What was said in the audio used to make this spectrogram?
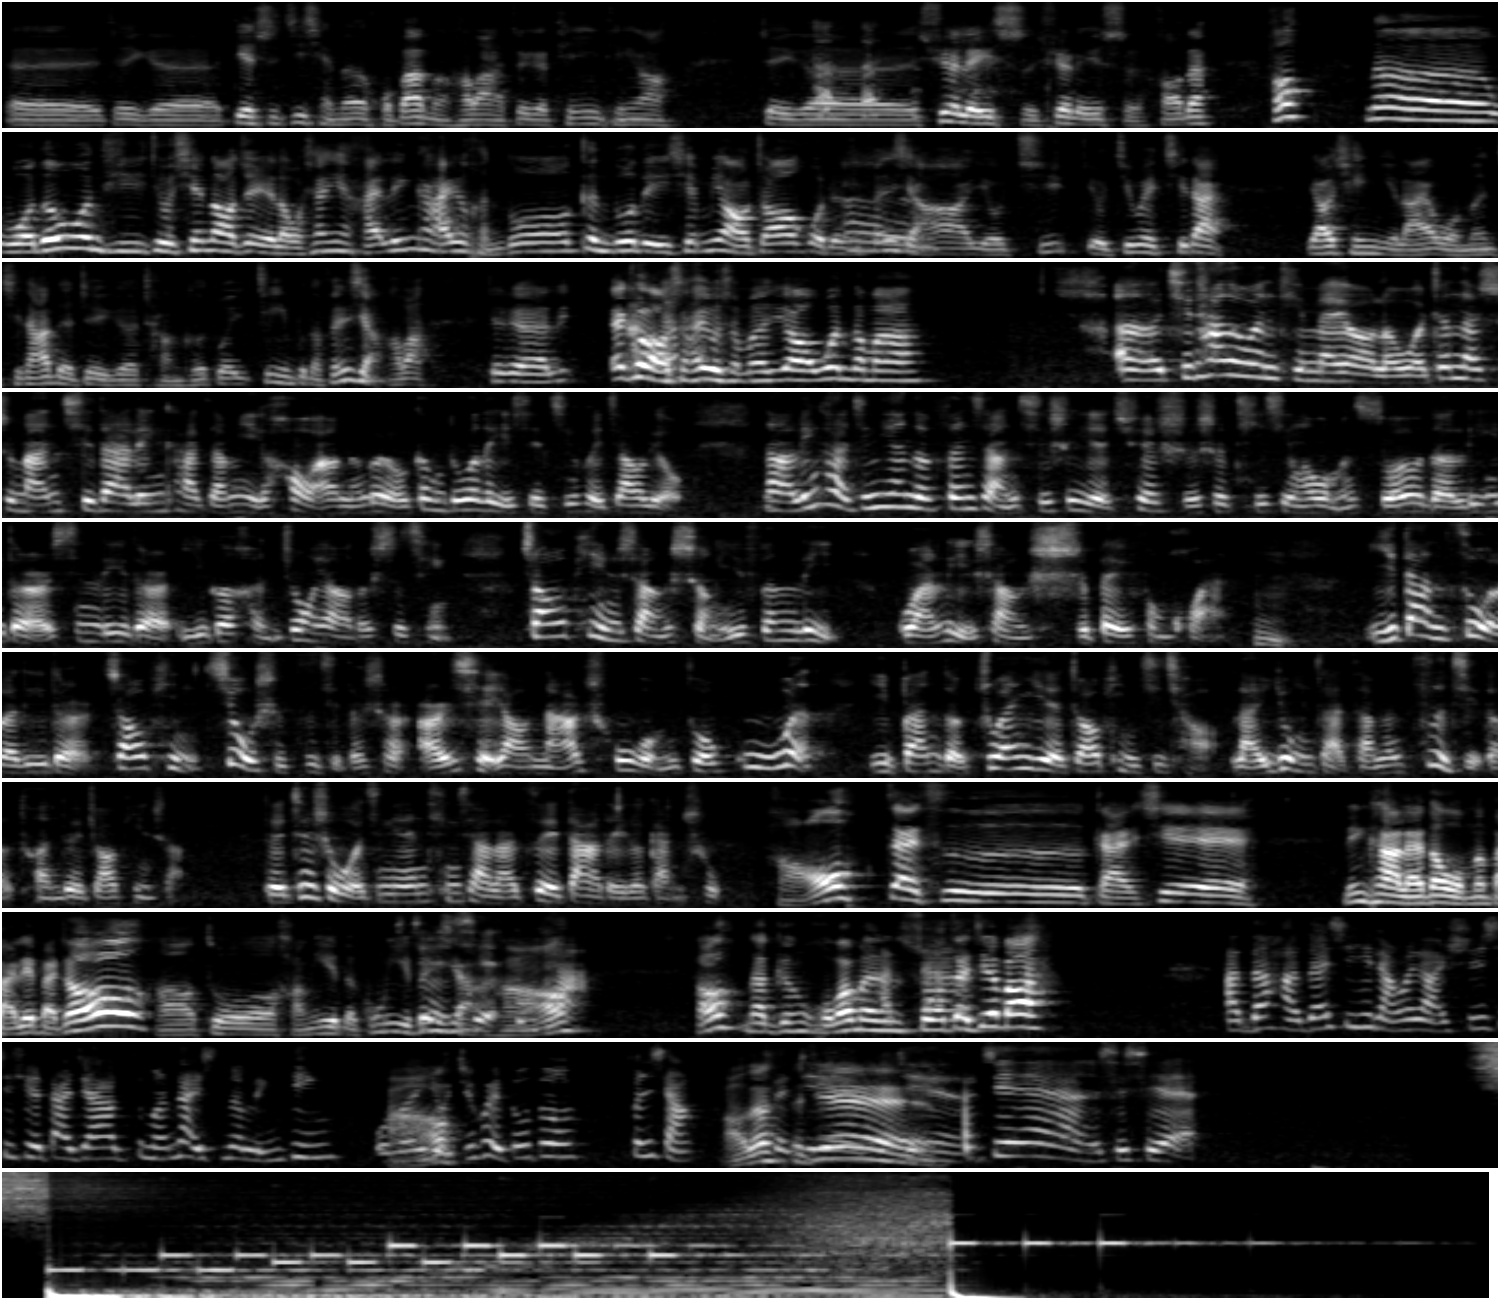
呃这个电视机前的伙伴们，好吧，这个听一听啊，这个 血泪史，血泪史，好的，好。那我的问题就先到这里了。我相信还林卡还有很多更多的一些妙招或者是分享啊，有期有机会期待邀请你来我们其他的这个场合做进一步的分享，好吧？这个 Echo 老师还有什么要问的吗？呃，其他的问题没有了。我真的是蛮期待 Linka 咱们以后啊能够有更多的一些机会交流。那 Linka 今天的分享其实也确实是提醒了我们所有的 leader 新 leader 一个很重要的事情：招聘上省一分力，管理上十倍奉还。嗯。一旦做了 leader，招聘就是自己的事儿，而且要拿出我们做顾问一般的专业招聘技巧来用在咱们自己的团队招聘上。对，这是我今天听下来最大的一个感触。好，再次感谢林卡来到我们百列百招，好做行业的公益分享。谢谢好好，那跟伙伴们说再见吧。好的，好的，谢谢两位老师，谢谢大家这么耐心的聆听，我们有机会多多分享。好的，再再见，再见再。见，谢谢。you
